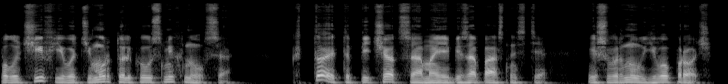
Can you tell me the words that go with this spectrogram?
Получив его, Тимур только усмехнулся. «Кто это печется о моей безопасности?» и швырнул его прочь.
